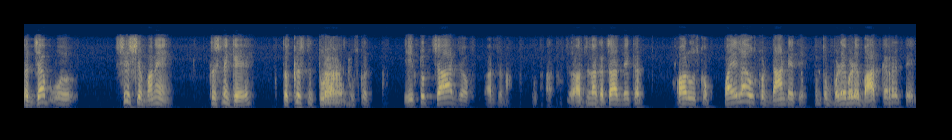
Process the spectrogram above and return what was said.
तो जब वो शिष्य बने कृष्ण के तो कृष्ण तुरंत उसको he took charge of Arjuna Arjuna का चार्ज लेकर और उसको पहला उसको डांटे थे। तुम तो बड़े बड़े बात कर रहे थे।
